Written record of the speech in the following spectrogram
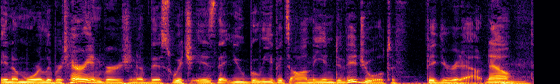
in a more libertarian version of this, which is that you believe it's on the individual to f- figure it out. Now, mm.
